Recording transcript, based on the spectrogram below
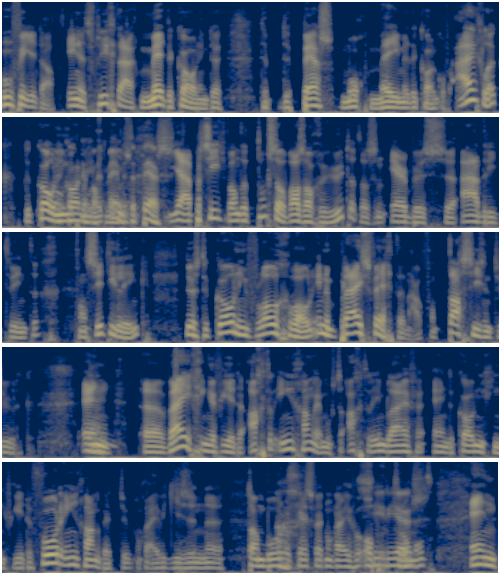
Hoe vind je dat? In het vliegtuig met de koning. De, de, de pers mocht mee met de koning. Of eigenlijk, de koning, De koning mocht mee met de pers. Ja, precies, want het toestel was al gehuurd. Dat was een Airbus eh, A320 van Citylink. Dus de koning vloog gewoon in een prijsvechter. Nou, fantastisch natuurlijk. En eh, wij gingen via de achteringang. Wij moesten achterin blijven. En de koning ging via de vooringang. Er werd natuurlijk nog eventjes een tamboerorkest werd nog even opgetrommeld. En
